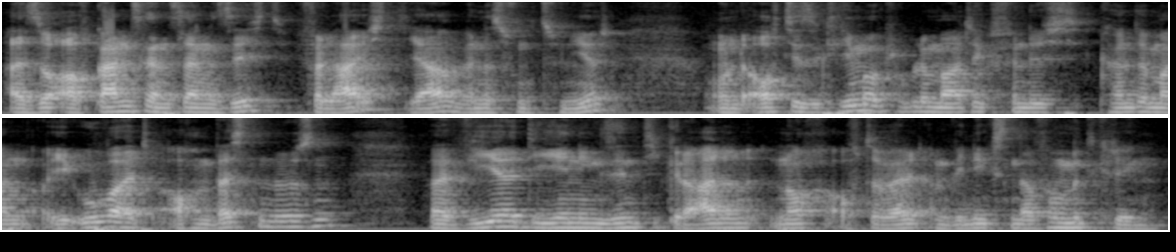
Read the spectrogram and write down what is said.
also auf ganz, ganz lange Sicht, vielleicht, ja, wenn es funktioniert. Und auch diese Klimaproblematik, finde ich, könnte man EU-weit auch am besten lösen, weil wir diejenigen sind, die gerade noch auf der Welt am wenigsten davon mitkriegen.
